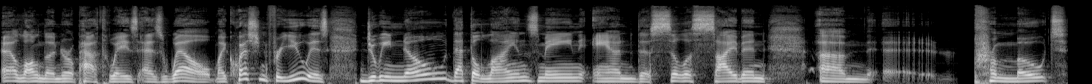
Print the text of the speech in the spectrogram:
along the neural pathways as well. My question for you is: Do we know that the lion's mane and the psilocybin um, promote?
